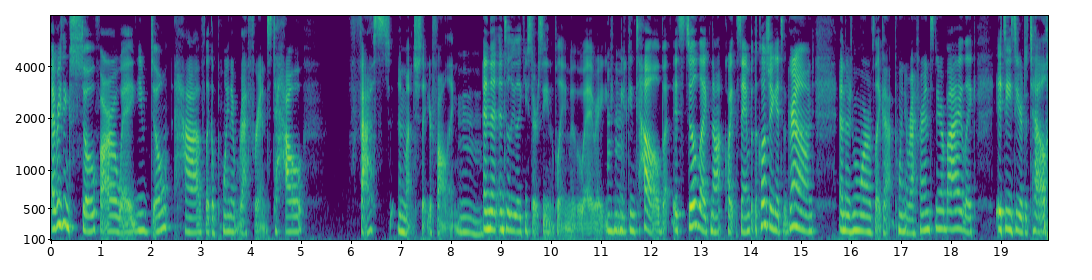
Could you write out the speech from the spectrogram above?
everything's so far away, you don't have like a point of reference to how fast and much that you're falling. Mm. And then until you like you start seeing the plane move away, right? You can, mm-hmm. you can tell, but it's still like not quite the same. But the closer you get to the ground and there's more of like that point of reference nearby, like it's easier to tell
